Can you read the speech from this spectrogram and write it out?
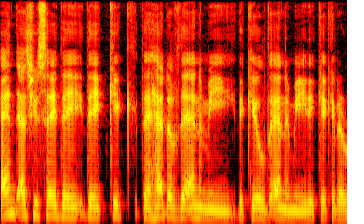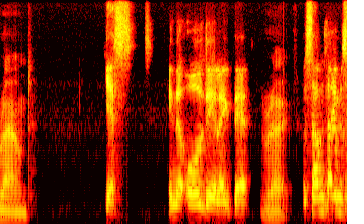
and as you say they they kick the head of the enemy they kill the killed enemy they kick it around. Yes in the old day like that. Right. Sometimes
